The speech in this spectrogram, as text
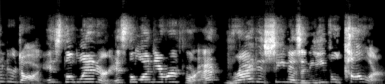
underdog, is the winner, is the one you root for. Red is seen as an evil color.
